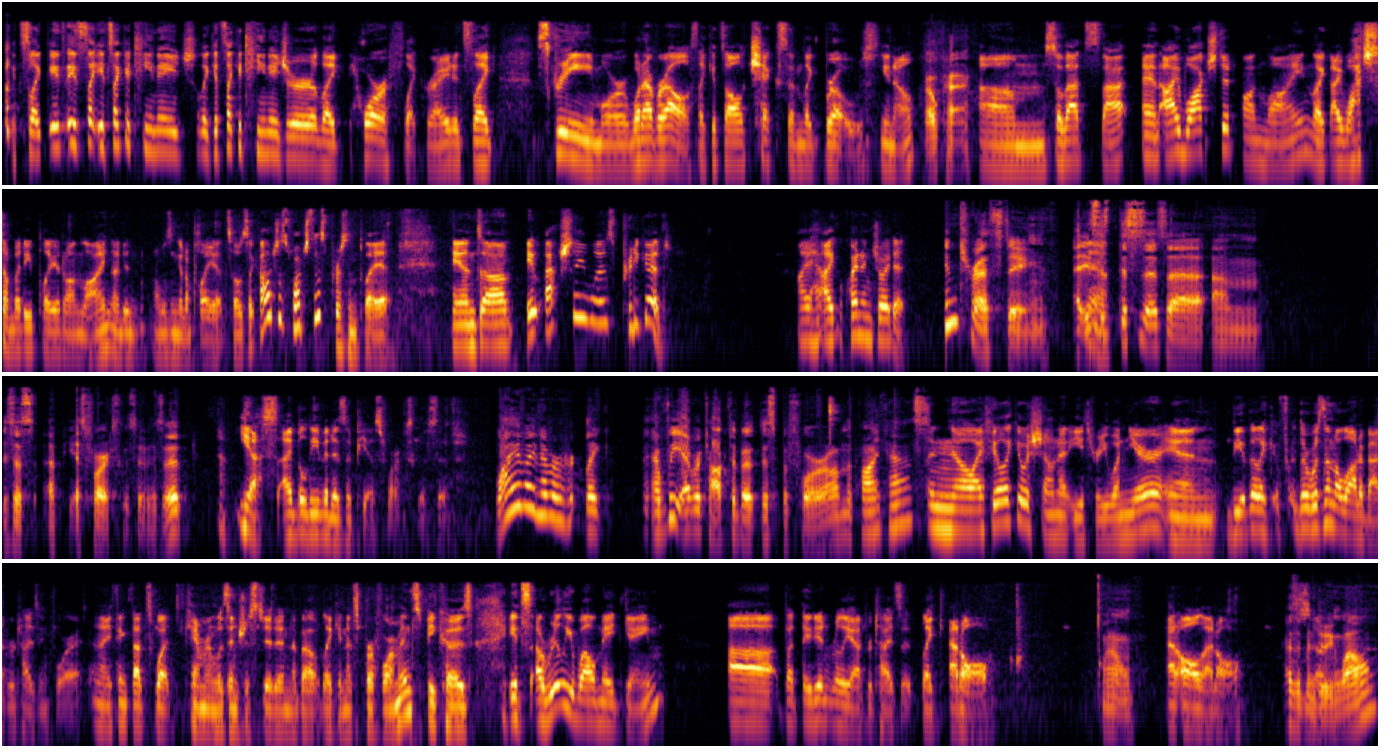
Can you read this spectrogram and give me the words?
it's like it, it's like it's like a teenage like it's like a teenager like horror flick, right? It's like Scream or whatever else. Like it's all chicks and like bros, you know. Okay. Um, so that's that. And I watched it online. Like I watched somebody play it online. I didn't. I wasn't gonna play it, so I was like, I'll just watch this person play it. And um, it actually was pretty good. I I quite enjoyed it. Interesting. Uh, Is Yeah. this, this is as a um, this is a PS4 exclusive, is it? Yes, I believe it is a PS4 exclusive. Why have I never heard, like? Have we ever talked about this before on the podcast? No, I feel like it was shown at E3 one year, and the other like f- there wasn't a lot of advertising for it, and I think that's what Cameron was interested in about like in its performance because it's a really well made game, uh, but they didn't really advertise it like at all, Oh, at all, at all. has it been So- doing well?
